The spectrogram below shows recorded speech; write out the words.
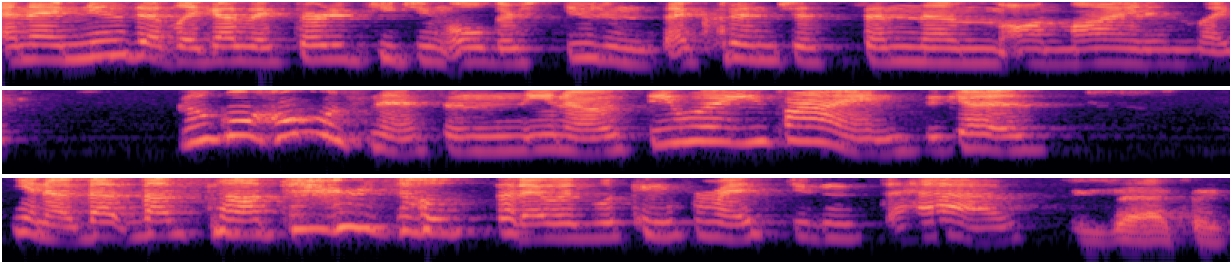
And I knew that like as I started teaching older students, I couldn't just send them online and like Google homelessness and you know see what you find because you know that that's not the results that I was looking for my students to have. Exactly.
